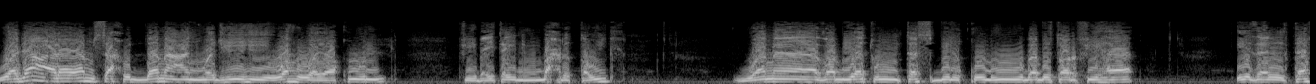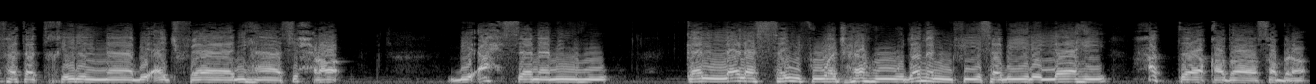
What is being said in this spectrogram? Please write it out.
وجعل يمسح الدم عن وجهه وهو يقول في بيتين من بحر الطويل وما ظبية تسبي القلوب بطرفها إذا التفتت خلنا بأجفانها سحرا بأحسن منه. كلل السيف وجهه دما في سبيل الله حتى قضى صبرا.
